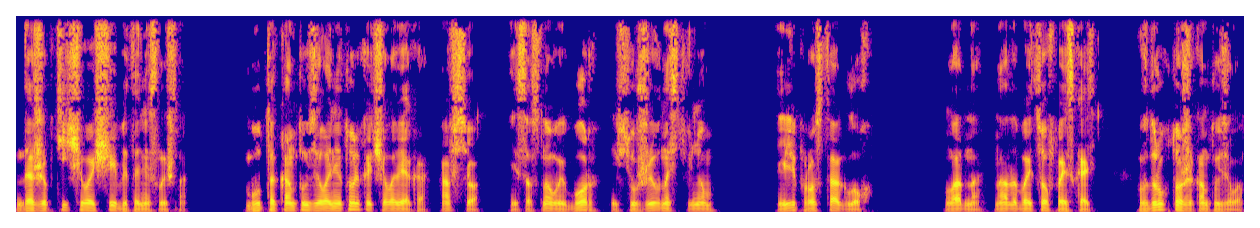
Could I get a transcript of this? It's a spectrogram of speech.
даже птичьего щебета не слышно. Будто контузило не только человека, а все, и сосновый бор, и всю живность в нем. Или просто оглох. Ладно, надо бойцов поискать. Вдруг тоже контузило.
